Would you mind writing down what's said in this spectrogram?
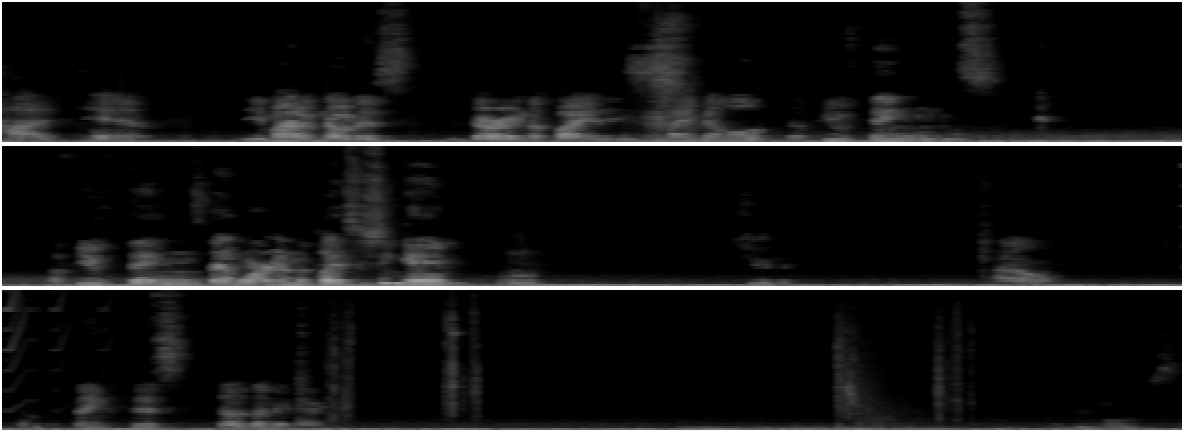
God damn. You might have noticed during the fight, there might be a little, a few things, a few things that weren't in the PlayStation game. Hmm. Shoot it. I don't think this does anything. It moves.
